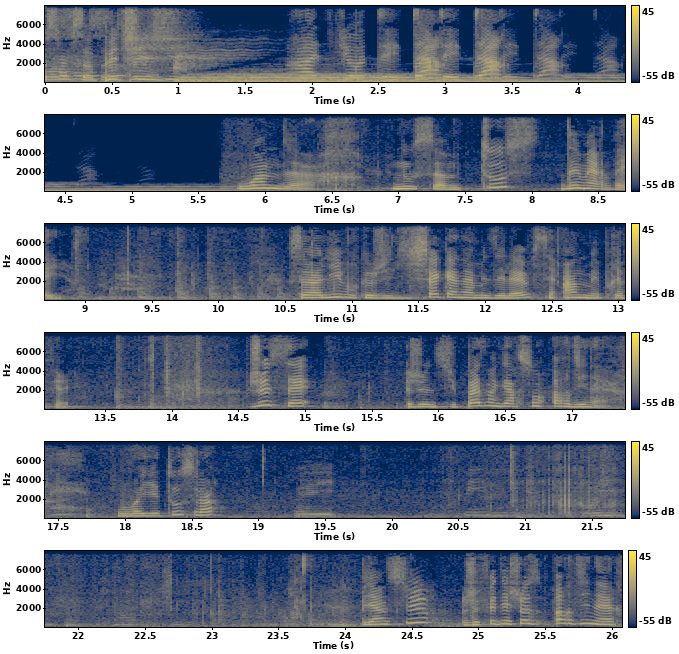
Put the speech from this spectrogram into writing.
Boisson, ça pétille. Radio Tétard. Wonder. Nous sommes tous des merveilles. C'est un livre que je lis chaque année à mes élèves, c'est un de mes préférés. Je sais, je ne suis pas un garçon ordinaire. Vous voyez tous là? Oui. Oui. Oui. Bien sûr, je fais des choses ordinaires.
